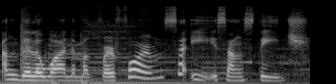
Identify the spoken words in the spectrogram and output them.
ang dalawa na mag-perform sa iisang stage.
